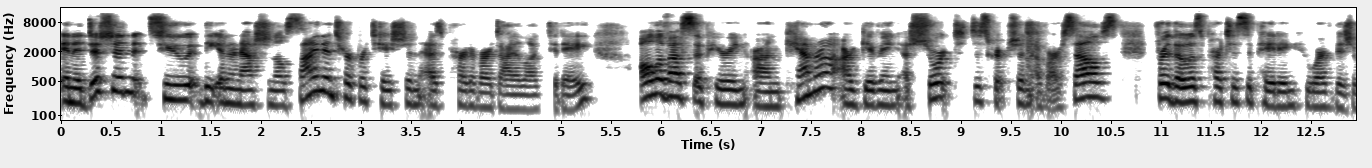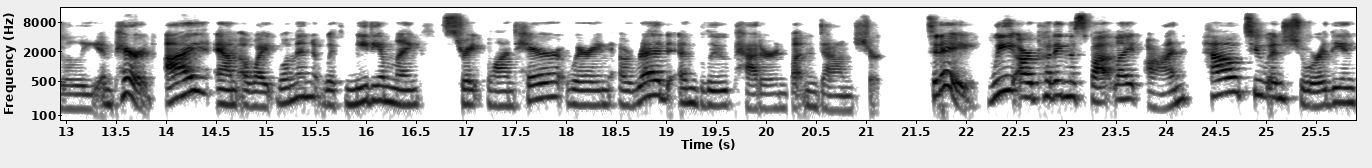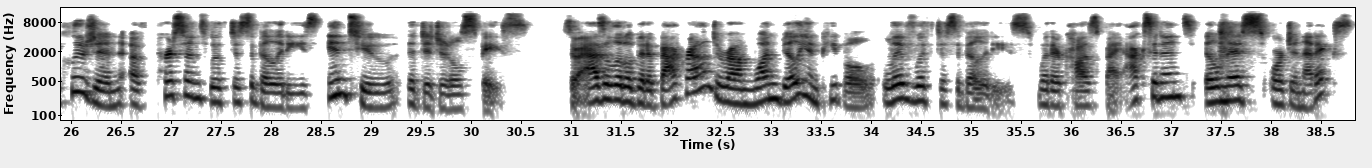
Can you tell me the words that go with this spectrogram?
In addition to the international sign interpretation as part of our dialogue today, all of us appearing on camera are giving a short description of ourselves for those participating who are visually impaired. I am a white woman with medium length, straight blonde hair wearing a red and blue pattern button down shirt. Today, we are putting the spotlight on how to ensure the inclusion of persons with disabilities into the digital space. So, as a little bit of background, around 1 billion people live with disabilities, whether caused by accident, illness, or genetics.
